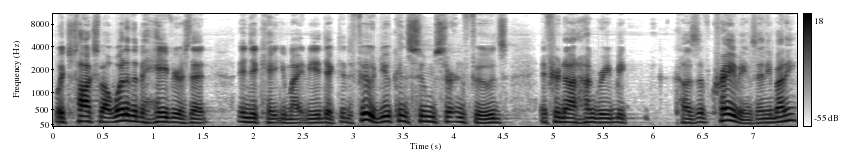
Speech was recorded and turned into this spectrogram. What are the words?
which talks about what are the behaviors that indicate you might be addicted to food. You consume certain foods if you're not hungry because of cravings. Anybody?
